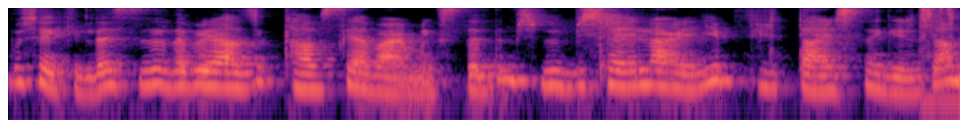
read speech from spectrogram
Bu şekilde size de birazcık tavsiye vermek istedim. Şimdi bir şeyler yiyip flüt dersine gireceğim.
